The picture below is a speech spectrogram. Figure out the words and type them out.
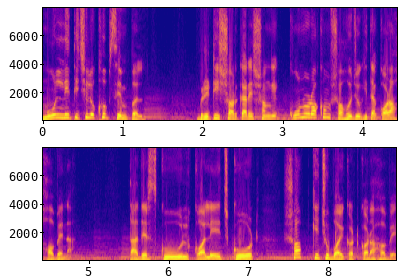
মূল নীতি ছিল খুব সিম্পল ব্রিটিশ সরকারের সঙ্গে কোনো রকম সহযোগিতা করা হবে না। তাদের স্কুল, কলেজ, কোর্ট সব কিছু বয়কট করা হবে।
